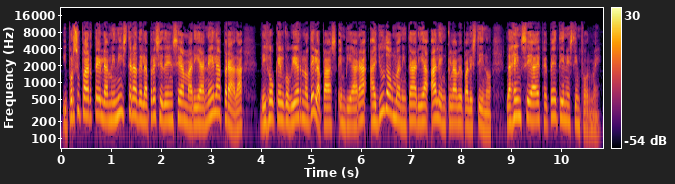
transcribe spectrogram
y por su parte la ministra de la presidencia Marianela Prada dijo que el gobierno de La Paz enviará ayuda humanitaria al enclave palestino. La agencia AFP tiene este informe.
